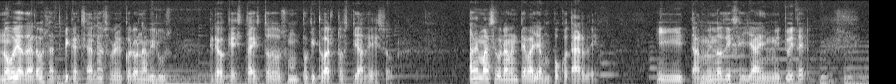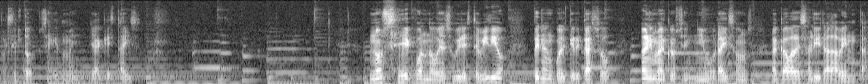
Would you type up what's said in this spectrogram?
No voy a daros la típica charla sobre el coronavirus, creo que estáis todos un poquito hartos ya de eso. Además seguramente vaya un poco tarde, y también lo dije ya en mi Twitter. Por cierto, seguidme ya que estáis. No sé cuándo voy a subir este vídeo, pero en cualquier caso, Animal Crossing New Horizons acaba de salir a la venta.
